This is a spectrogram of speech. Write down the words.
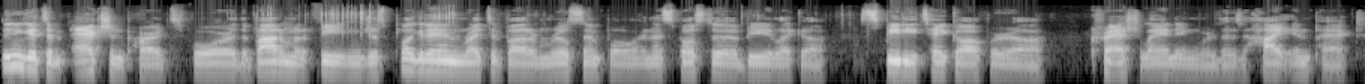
Then you get some action parts for the bottom of the feet and just plug it in right to the bottom, real simple. And it's supposed to be like a speedy takeoff or a crash landing where there's a high impact.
